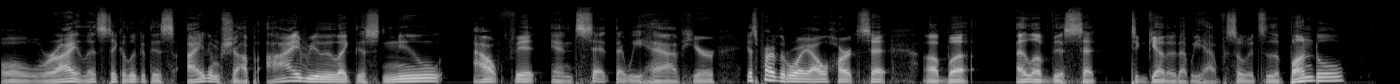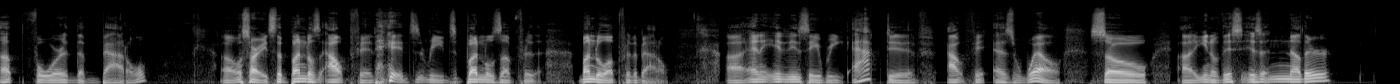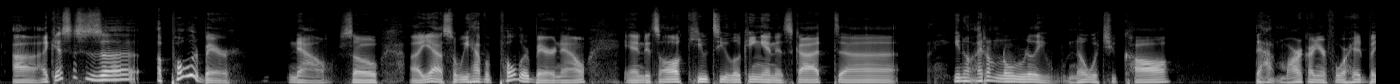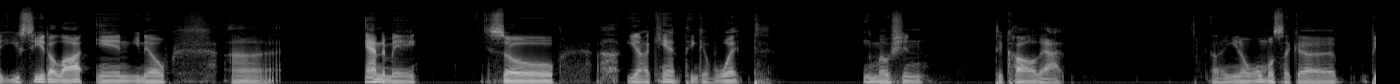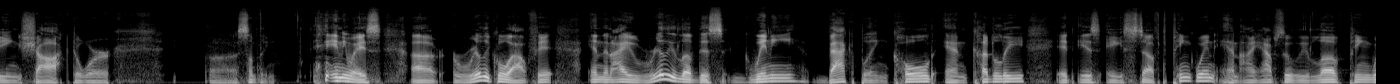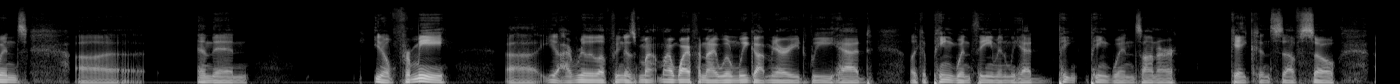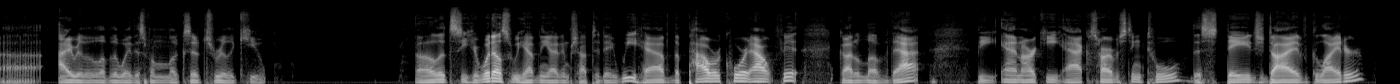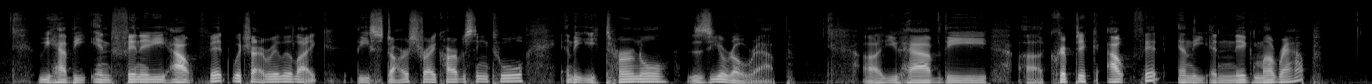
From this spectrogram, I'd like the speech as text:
All right, let's take a look at this item shop. I really like this new outfit and set that we have here. It's part of the Royale Heart set, uh, but I love this set together that we have. So it's the bundle up for the battle. Uh, oh, sorry, it's the bundles outfit. it reads bundles up for the bundle up for the battle. Uh, and it is a reactive outfit as well. So, uh, you know, this is another uh, I guess this is a a polar bear now. So uh, yeah, so we have a polar bear now, and it's all cutesy looking, and it's got uh, you know I don't know really know what you call that mark on your forehead, but you see it a lot in you know uh, anime. So uh, yeah, I can't think of what emotion to call that. Uh, you know, almost like a being shocked or uh, something. Anyways, uh, really cool outfit, and then I really love this Gwynny back bling, cold and cuddly. It is a stuffed penguin, and I absolutely love penguins. Uh, and then, you know, for me, uh, yeah, I really love penguins. My, my wife and I, when we got married, we had like a penguin theme, and we had penguins on our cakes and stuff. So uh, I really love the way this one looks. It's really cute. Uh, let's see here. What else we have in the item shop today? We have the Power Cord outfit. Gotta love that. The Anarchy Axe Harvesting Tool. The Stage Dive Glider. We have the Infinity outfit, which I really like. The Star Strike Harvesting Tool. And the Eternal Zero Wrap. Uh, you have the uh, Cryptic outfit and the Enigma wrap.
